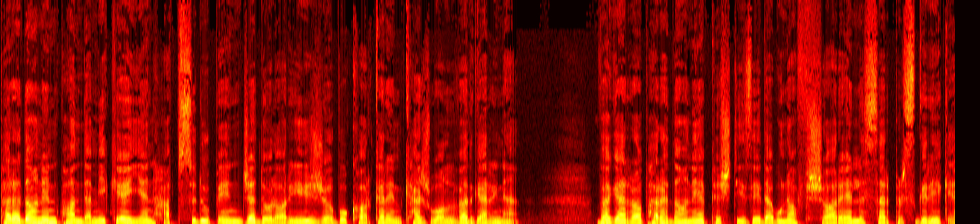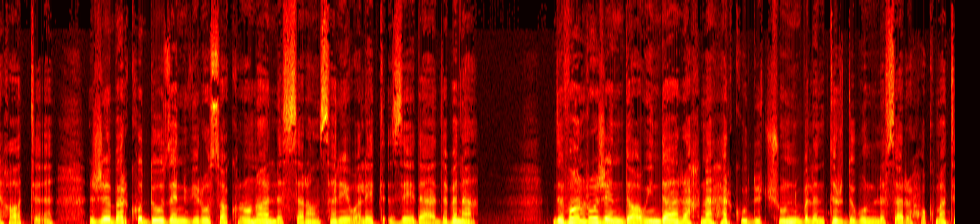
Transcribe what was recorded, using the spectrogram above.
پردان پاندمیک ین 705 دلاری جبو کارکرین کجوال ودگرینه. وگر را پردان پشتی زیده بونا فشاره لسر پرسگری که هات جبر که دوزن ویروسا کرونا لسرانسر ولیت زیده دبنه. دوان روژن داوین ده رخنه هر کو چون بلندتر دبون لسر حکمت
